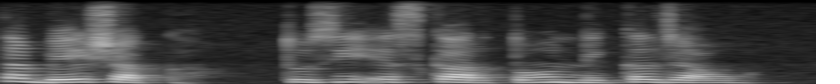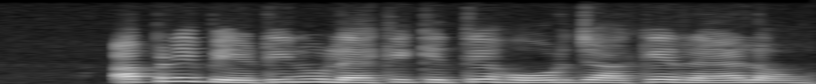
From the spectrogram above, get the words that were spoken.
ਤਾਂ ਬੇਸ਼ੱਕ ਤੁਸੀਂ ਇਸ ਘਰ ਤੋਂ ਨਿਕਲ ਜਾਓ। ਆਪਣੀ ਬੇਟੀ ਨੂੰ ਲੈ ਕੇ ਕਿਤੇ ਹੋਰ ਜਾ ਕੇ ਰਹਿ ਲਓ।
